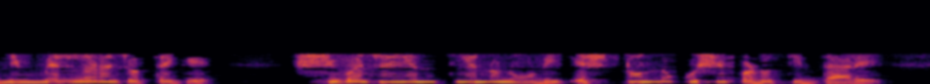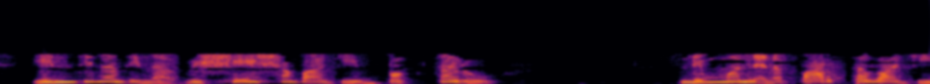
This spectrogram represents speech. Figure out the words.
ನಿಮ್ಮೆಲ್ಲರ ಜೊತೆಗೆ ಶಿವ ಜಯಂತಿಯನ್ನು ನೋಡಿ ಎಷ್ಟೊಂದು ಖುಷಿ ಪಡುತ್ತಿದ್ದಾರೆ. ಇಂದಿನ ದಿನ ವಿಶೇಷವಾಗಿ ಭಕ್ತರು ನಿಮ್ಮ ನೆನಪಾರ್ಥವಾಗಿ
